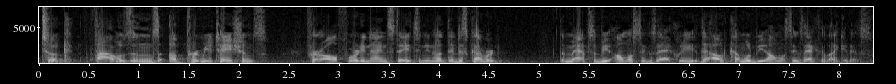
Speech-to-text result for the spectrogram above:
took thousands of permutations for all 49 states, and you know what they discovered? The maps would be almost exactly the outcome would be almost exactly like it is.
